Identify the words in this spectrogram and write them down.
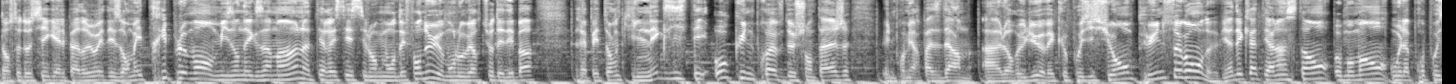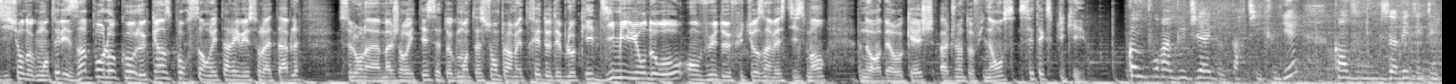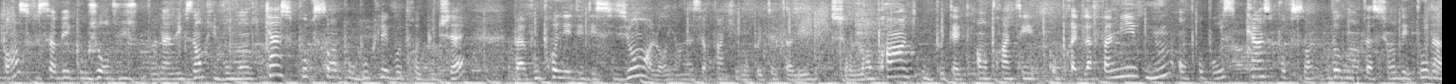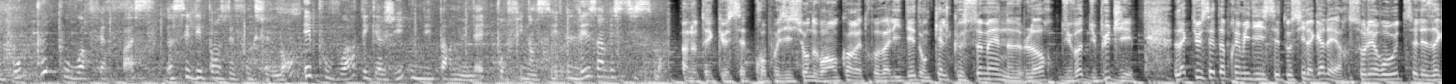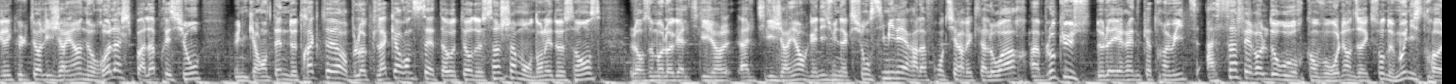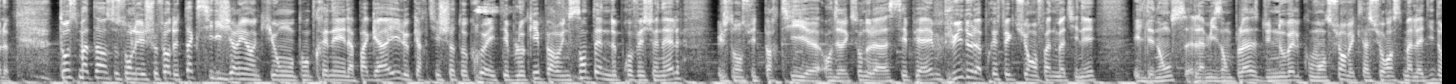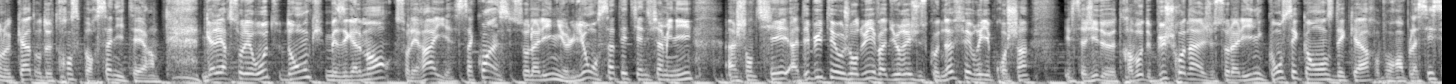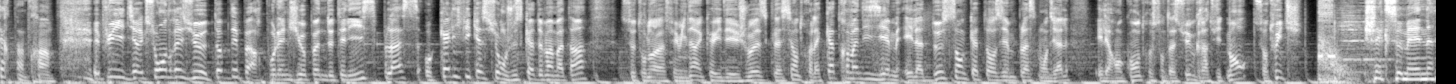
Dans ce dossier, Gaël Padrio est désormais triplement mis en examen. L'intéressé s'est longuement défendu avant l'ouverture des débats, répétant qu'il n'existait aucune preuve de chantage. Une première passe d'armes a alors eu lieu avec l'opposition, puis une seconde vient d'éclater à l'instant au moment où la proposition d'augmenter les impôts locaux de 15% est arrivée sur la table. Selon la majorité, cette augmentation permettrait de débloquer 10 millions d'euros en vue de futurs investissements. Nora Berrokesh, adjointe aux finances, s'est expliquée. Comme pour un budget de particulier, quand vous avez des dépenses, vous savez qu'aujourd'hui, je vous donne un exemple, il vous manque 15% pour boucler votre budget. Ben, vous prenez des décisions. Alors, il y en a certains qui vont peut-être aller sur l'emprunt ou peut-être emprunter auprès de la famille. Nous, on propose 15% d'augmentation des taux d'impôt pour pouvoir faire face à ces dépenses de fonctionnement et pouvoir dégager une épargne nette pour financer les investissements. À noter que cette proposition devra encore être validée dans quelques semaines lors du vote du budget. L'actu cet après-midi, c'est aussi la galère. Sur les routes, les agriculteurs ligériens ne relâchent pas la pression. Une quarantaine de tracteurs bloquent la 47 à hauteur de Saint-Chamond dans les deux sens. Leurs homologues altiligériens organisent une action similaire à la frontière avec la Loire. Un blocus de la RN 88 à Saint-Férol-de-Roure quand vous roulez en direction de Monistrol. Tôt ce matin, ce sont les chauffeurs de taxi ligériens qui ont entraîné la pagaille. Le quartier Château-Creux a été bloqué par une centaine de professionnels. Ils sont ensuite partis euh, en direction de la CPM puis de la préfecture en fin de matinée. Ils dénoncent la mise en place d'une nouvelle convention avec l'assurance maladie dans le cadre de transport sanitaire. Galère sur les routes donc, mais également sur les rails. Ça coince sur la ligne Lyon-Saint-Étienne-Firminy. Un chantier a débuté aujourd'hui et va durer jusqu'au 9 février prochain. Il s'agit de travaux de bûcheronnage sur la ligne. Conséquence, des cars vont remplacer certains trains. Et puis, direction Andrézieux, top départ pour l'NG Open de tennis. Place aux qualifications jusqu'à demain matin. Ce tournoi féminin accueille des joueuses classées entre la 90e et la 214e place mondiale. Et les rencontres sont à suivre gratuitement sur Twitch. Chaque semaine,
